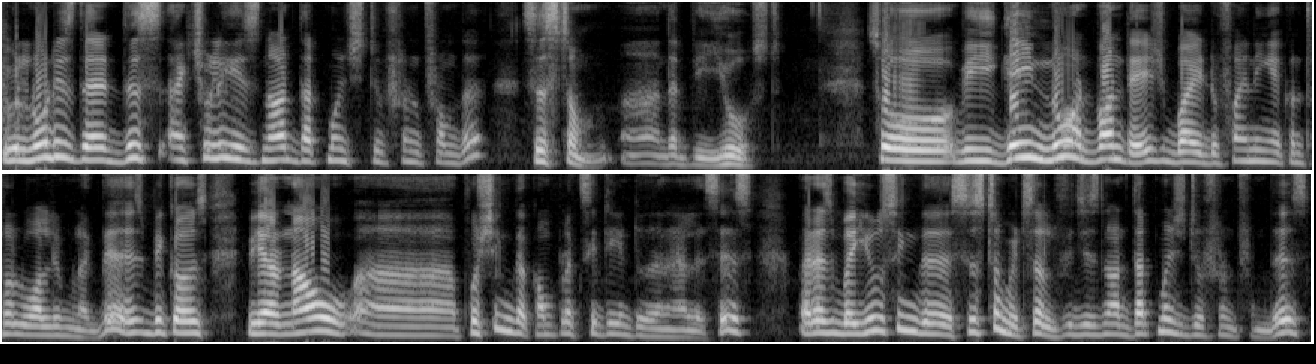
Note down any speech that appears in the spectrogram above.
you will notice that this actually is not that much different from the system uh, that we used. So, we gain no advantage by defining a control volume like this because we are now uh, pushing the complexity into the analysis whereas by using the system itself which is not that much different from this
